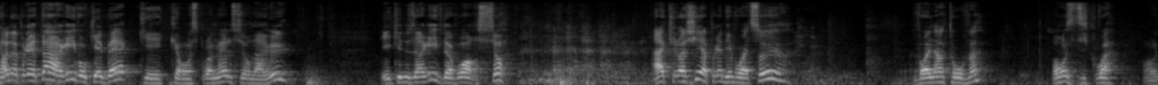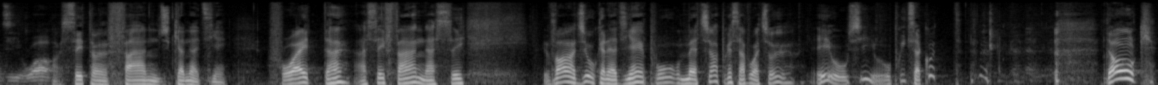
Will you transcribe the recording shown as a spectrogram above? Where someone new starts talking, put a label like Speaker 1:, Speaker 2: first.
Speaker 1: Quand le printemps arrive au Québec et qu'on se promène sur la rue et qu'il nous arrive de voir ça accroché après des voitures, volant au vent, on se dit quoi? On dit, wow.
Speaker 2: Ah, c'est un fan du Canadien. faut être hein, assez fan, assez vendu aux Canadiens pour mettre ça après sa voiture et aussi au prix que ça coûte. Donc,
